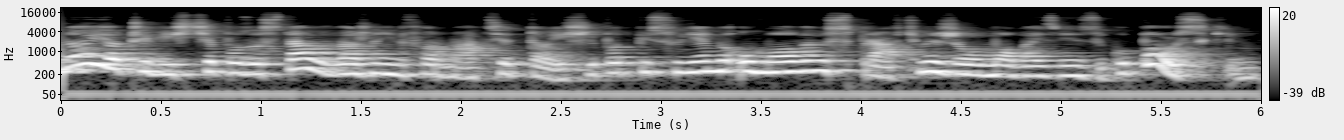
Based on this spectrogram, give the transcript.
No i oczywiście pozostałe ważne informacje to, jeśli podpisujemy umowę, sprawdźmy, że umowa jest w języku polskim.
